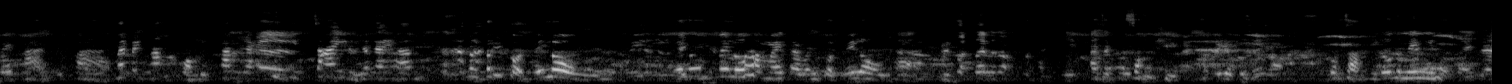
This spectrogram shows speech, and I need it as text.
ไม่ผ่านไม่ผ่านมันเป็นความห่วงหรือความยังไงจิตใจหรือยังไงคะมันกดไม่ลง ไม่รู้ไม่รู้ทำไมแต่มันกดไม่ลงค่ะ หรือกดเปิ้ลแล้วก็กดของพี่ อาจจะกดสองทีอาจจะกดไม่ลงกดสามทีก็จะไม่มีหัวใจใช่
